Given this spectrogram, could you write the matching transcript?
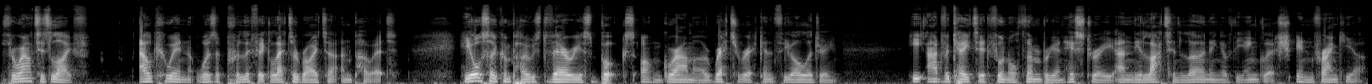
Throughout his life, Alcuin was a prolific letter writer and poet. He also composed various books on grammar, rhetoric, and theology, He advocated for Northumbrian history and the Latin learning of the English in Francia.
